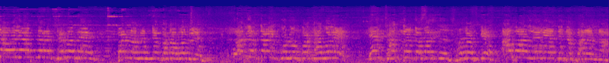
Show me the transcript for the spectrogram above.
তাহলে আপনারা সেভাবে পার্লামেন্টে কথা বলবেন। অযথাই কোনো কথা বলে এই ছাত্র সমাজকে আবার লেলিয়ে দিতে পারেন না।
